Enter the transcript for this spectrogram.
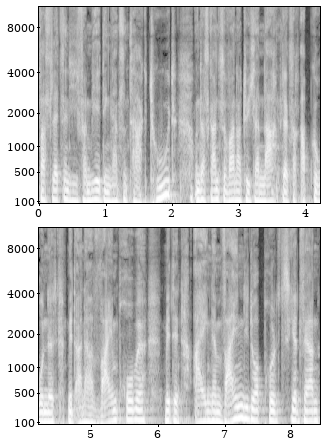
was letztendlich die Familie den ganzen Tag tut. Und das Ganze war natürlich dann nachmittags auch abgerundet mit einer Weinprobe, mit den eigenen Weinen, die dort produziert werden.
